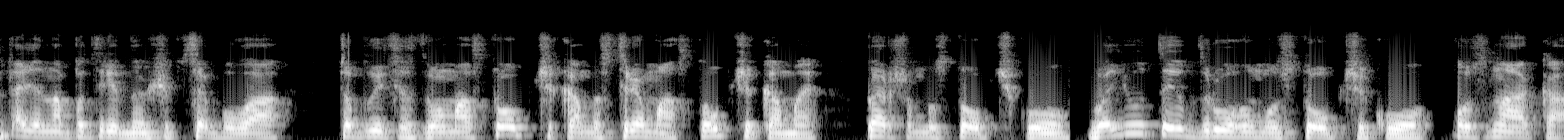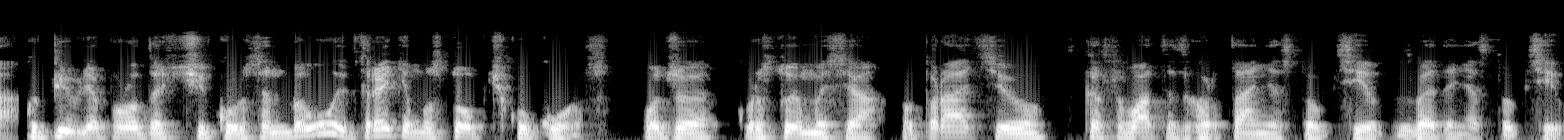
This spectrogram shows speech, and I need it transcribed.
далі нам потрібно, щоб це була таблиця з двома стовпчиками, з трьома стовпчиками. В першому стовпчику валюти, в другому стовпчику ознака купівля-продаж чи курс НБУ, і в третьому стовпчику курс. Отже, користуємося операцією скасувати згортання стовпців, зведення стовпців.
